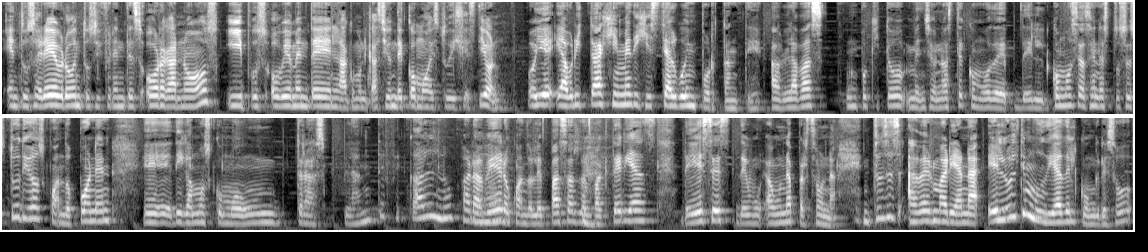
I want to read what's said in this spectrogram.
en tu cerebro, en tus diferentes órganos y pues obviamente en la comunicación de cómo es tu digestión. Oye, y ahorita, Jimé, dijiste algo importante. Hablabas un poquito, mencionaste como de, del cómo se hacen estos estudios, cuando ponen, eh, digamos, como un trasplante fecal, ¿no? Para ver, o cuando le pasas las bacterias de heces de, a una persona. Entonces, a ver, Mariana, el último día del Congreso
